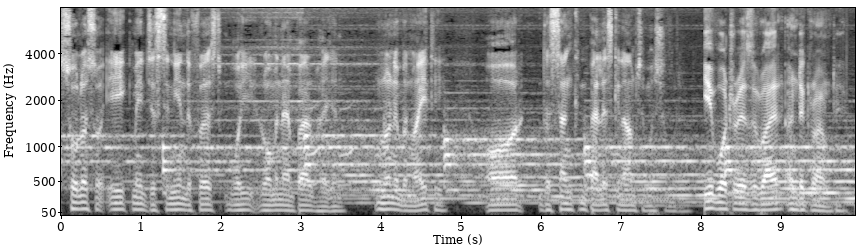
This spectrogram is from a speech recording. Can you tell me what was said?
1601 में जस्टिनियन द फ़र्स्ट वही रोमन एम्पायर भाईजन, उन्होंने बनवाई थी और द संकन पैलेस के नाम से मशहूर। है ये वाटर रिजर्वायर अंडरग्राउंड है।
